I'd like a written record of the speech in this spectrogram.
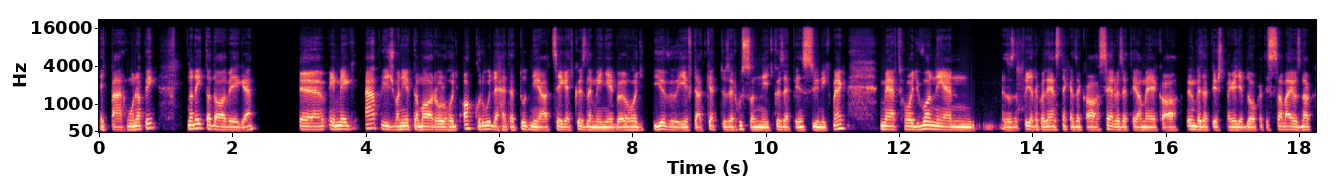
egy pár hónapig. Na de itt a dal vége, én még áprilisban írtam arról, hogy akkor úgy lehetett tudni a cég egy közleményéből, hogy jövő év, tehát 2024 közepén szűnik meg, mert hogy van ilyen, ez az, tudjátok, az ENSZ-nek ezek a szervezete, amelyek a önvezetést meg egyéb dolgokat is szabályoznak,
